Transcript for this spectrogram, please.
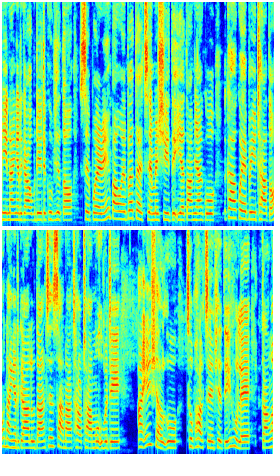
မည့်နိုင်ငံတကာဥပဒေတစ်ခုဖြစ်သောစစ်ပွဲတွင်ပါဝင်ပတ်သက်ခြင်းမရှိသည့်ရသားများကိုအကာအကွယ်ပေးထားသောနိုင်ငံတကာလူသားချင်းစာနာထောက်ထားမှုဥပဒေ IHL ကိုချိုးဖောက်ခြင်းဖြစ်သည်ဟုလည်း၎င်းက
